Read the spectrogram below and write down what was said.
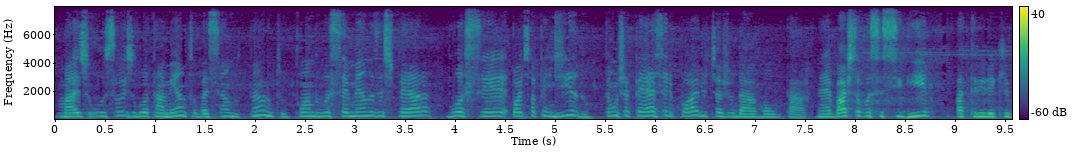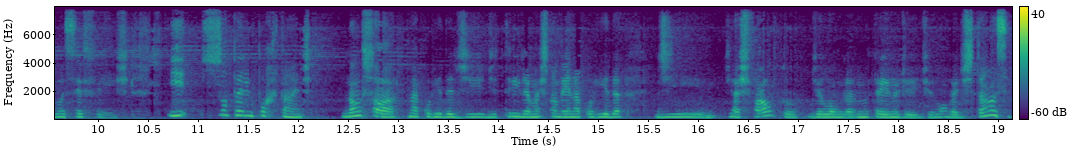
mas o seu esgotamento vai sendo tanto, quando você menos espera, você pode estar perdido. Então o GPS ele pode te ajudar a voltar, né? Basta você seguir a trilha que você fez. E super importante, não só na corrida de, de trilha, mas também na corrida de, de asfalto, de longa, no treino de, de, longa distância,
